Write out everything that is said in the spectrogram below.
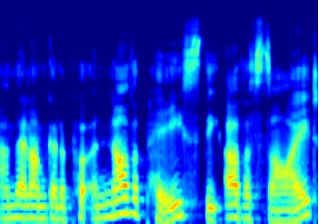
And then I'm going to put another piece, the other side.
